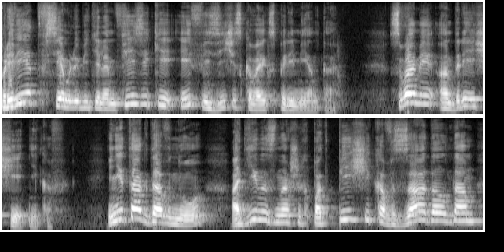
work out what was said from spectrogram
Привет всем любителям физики и физического эксперимента. С вами Андрей Щетников. И не так давно один из наших подписчиков задал нам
